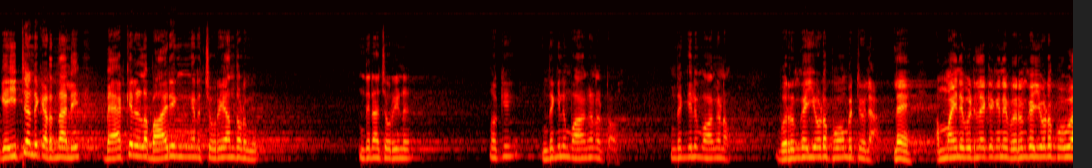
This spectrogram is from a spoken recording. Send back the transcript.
ഗേറ്റ് കണ്ട് കിടന്നാൽ ബാക്കിലുള്ള ഭാര്യ ഇങ്ങനെ ചൊറിയാൻ തുടങ്ങും. എന്തിനാ ചൊറീണ് നോക്കി എന്തെങ്കിലും വാങ്ങണം കേട്ടോ എന്തെങ്കിലും വാങ്ങണം. വെറും കൈയോടെ പോകാൻ പറ്റൂല അല്ലേ? അമ്മായിന്റെ വീട്ടിലേക്ക് എങ്ങനെ വെറും കൈയോടെ പോവുക?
